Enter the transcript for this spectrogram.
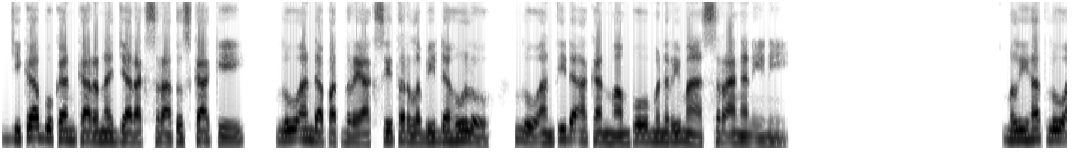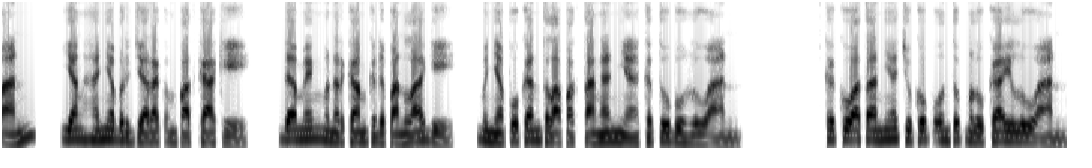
Jika bukan karena jarak 100 kaki, Luan dapat bereaksi terlebih dahulu, Luan tidak akan mampu menerima serangan ini. Melihat Luan, yang hanya berjarak empat kaki, Dameng menerkam ke depan lagi, menyapukan telapak tangannya ke tubuh Luan. Kekuatannya cukup untuk melukai Luan.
